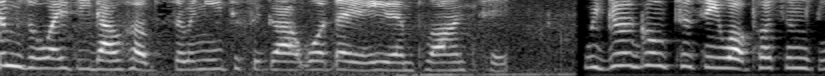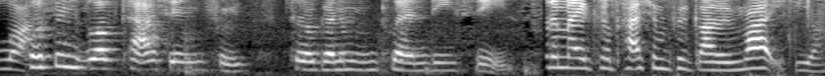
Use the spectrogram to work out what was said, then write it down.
Possums always eat our herbs, so we need to figure out what they eat and plant it. We googled to see what possums like. Possums love passion fruits, so we're going to plant these seeds. We're going to make a passion fruit garden right here.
